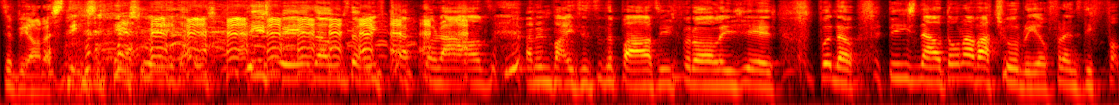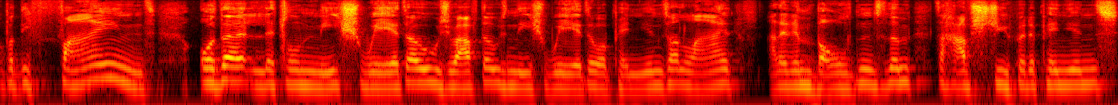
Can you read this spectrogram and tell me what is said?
To be honest these, these weirdos these weirdos that we've kept around and invited to the parties for all these years. But no these now don't have actual real friends they, f- but they find other little niche weirdos who have those niche weirdo opinions online and it emboldens them to have stupid opinions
